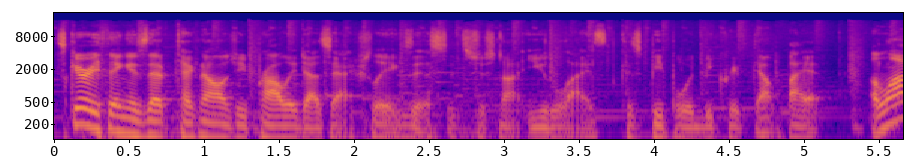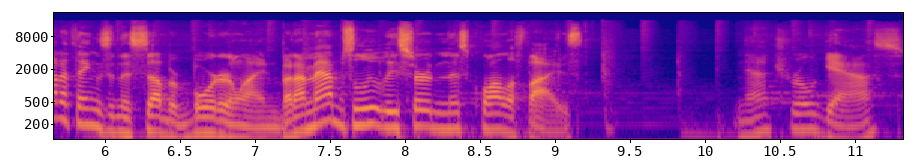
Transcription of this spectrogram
Scary thing is that technology probably does actually exist. It's just not utilized because people would be creeped out by it. A lot of things in this sub are borderline, but I'm absolutely certain this qualifies. Natural gas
